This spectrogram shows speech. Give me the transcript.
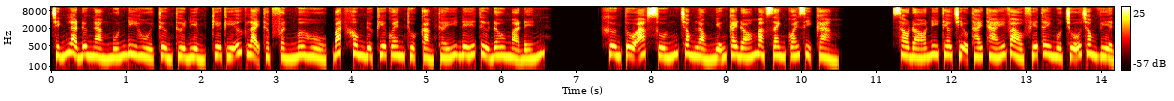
chính là đương nàng muốn đi hồi thường thời điểm kia ký ức lại thập phần mơ hồ, bắt không được kia quen thuộc cảm thấy đế từ đâu mà đến. Khương Tô áp xuống trong lòng những cái đó mặc danh quái dị cảm. Sau đó đi theo triệu thái thái vào phía tây một chỗ trong viện.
